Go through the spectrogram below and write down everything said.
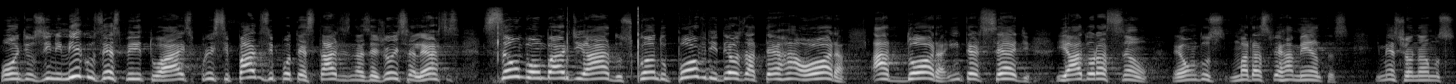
onde os inimigos espirituais, principados e potestades nas regiões celestes, são bombardeados quando o povo de Deus da terra ora, adora, intercede, e a adoração é um dos, uma das ferramentas, e mencionamos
